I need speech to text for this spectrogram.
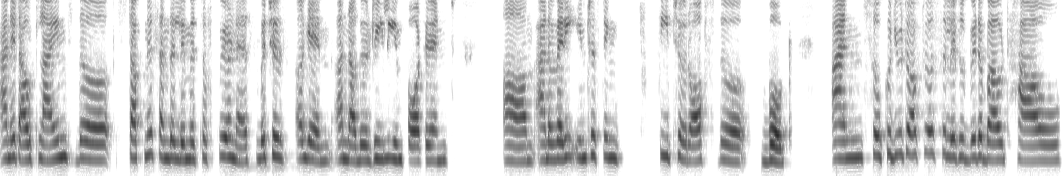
and it outlines the stuckness and the limits of queerness, which is, again, another really important um, and a very interesting feature of the book. And so, could you talk to us a little bit about how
